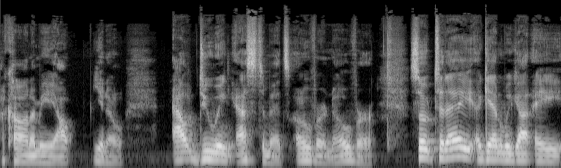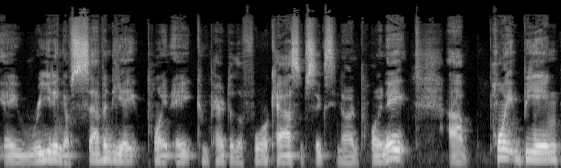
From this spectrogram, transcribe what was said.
economy out, you know, outdoing estimates over and over. So today, again, we got a, a reading of 78.8 compared to the forecast of 69.8. Uh, point being,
